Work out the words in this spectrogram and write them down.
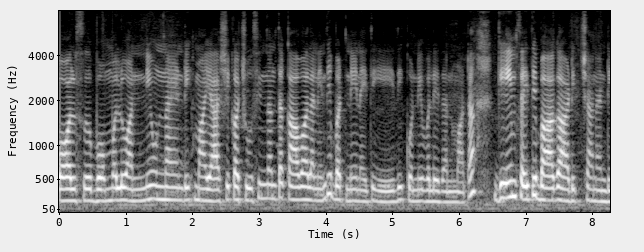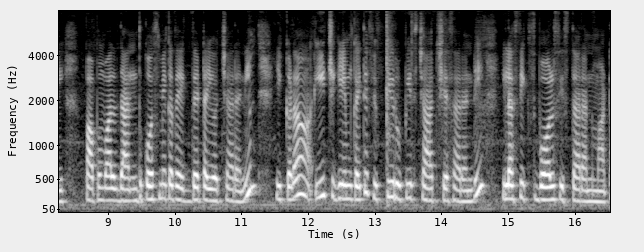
బాల్స్ బొమ్మలు అన్నీ ఉన్నాయండి. మా యాషిక చూసిందంతా కావాలనింది బట్ నేనైతే ఏది కొనివ్వలేదన్నమాట. గేమ్స్ అయితే బాగా ఆడిచ్చానండి. పాపం వాళ్ళు అందుకోసమే కదా ఎగ్జైట్ అయ్యి వచ్చారని. ఇక్కడ ఈచ్ గేమ్కి అయితే ఫిఫ్టీ రూపీస్ ఛార్జ్ చేశారండి. ఇలా సిక్స్ బాల్స్ ఇస్తారనమాట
